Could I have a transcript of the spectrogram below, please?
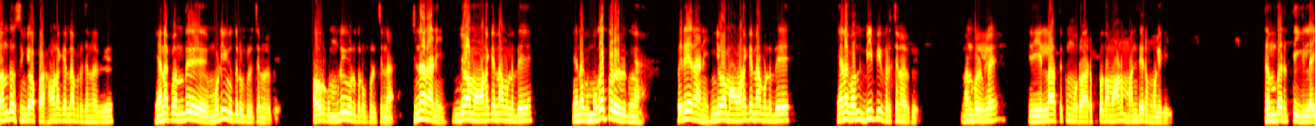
சந்தோஷ் இங்க வாப்பா. உனக்கு என்ன பிரச்சனை இருக்குது எனக்கு வந்து முடி உதிர்வு பிரச்சனை இருக்குது அவருக்கு முடி உதிர்வு பிரச்சனை. சின்ன ராணி இங்கே வாமா உனக்கு என்ன பண்ணுது? எனக்கு முகப்பரு இருக்குங்க. பெரிய ராணி இங்கே வாமா உனக்கு என்ன பண்ணுது? எனக்கு வந்து பிபி பிரச்சனை இருக்குது நண்பர்களே இது எல்லாத்துக்கும் ஒரு அற்புதமான மந்திர மூலிகை. செம்பருத்தி இலை.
